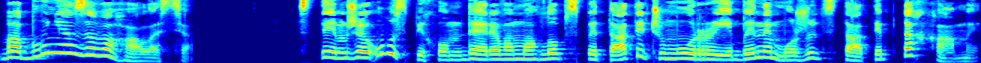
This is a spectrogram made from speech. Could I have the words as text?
Бабуня завагалася. З тим же успіхом дерево могло б спитати, чому риби не можуть стати птахами.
